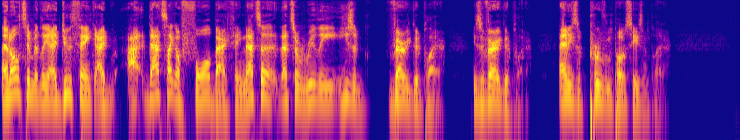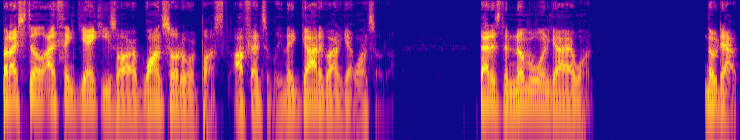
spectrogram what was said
And ultimately, I do think I'd, I that's like a fallback thing. That's a that's a really he's a very good player. He's a very good player, and he's a proven postseason player. But I still I think Yankees are Juan Soto or bust offensively. They got to go out and get Juan Soto. That is the number one guy I want, no doubt.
